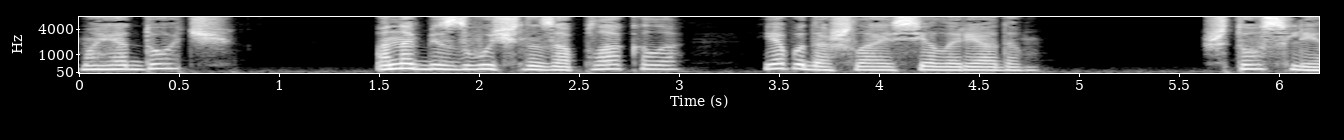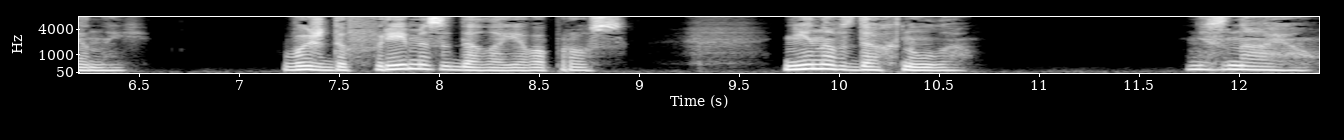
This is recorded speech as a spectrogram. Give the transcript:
Моя дочь...» Она беззвучно заплакала, я подошла и села рядом. «Что с Леной?» Выждав время, задала я вопрос. Нина вздохнула. «Не знаю.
